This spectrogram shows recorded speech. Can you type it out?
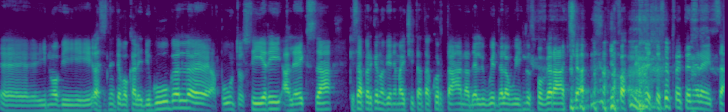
eh, i nuovi, l'assistente vocale di Google, eh, appunto Siri, Alexa, chissà perché non viene mai citata Cortana del, della Windows, poveraccia, mi, fa, mi mette sempre tenerezza.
